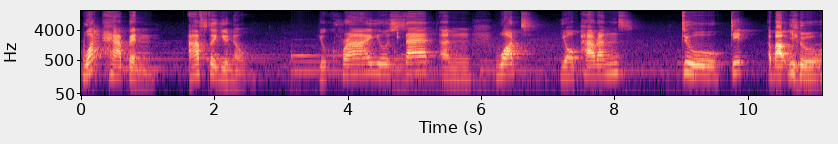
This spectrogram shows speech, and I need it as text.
what happened after you know? You cry, you sad, and what your parents do did about you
